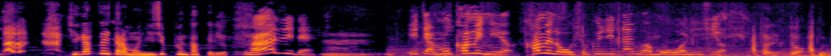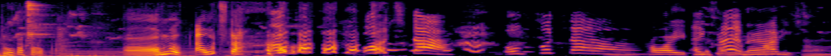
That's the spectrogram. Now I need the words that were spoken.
気がついたらもう20分経ってるよ。マジで？うん。いいちゃん、もう亀に、亀のお食事タイムはもう終わりにしよう。あとで、ど、あと動画撮ろうか。あー、もう、あ、落ちた。落ちた落っこちかわいいカメさんだね。うん。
